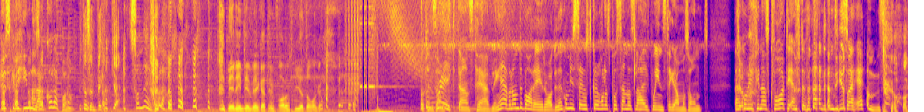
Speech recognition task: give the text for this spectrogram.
Hur ska vi hinna? Alltså kolla på honom. Inte ens en vecka. Så nu, kolla. Nej, det er ikke en vecka. Det er bara fire dagar. Vadå breakdance-tävling? Även om det bara är i radio. Det här kommer ju, ska hållas på och sändas live på Instagram och sånt. Det här kommer ju finnas kvar till eftervärlden. Det är så hemskt.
